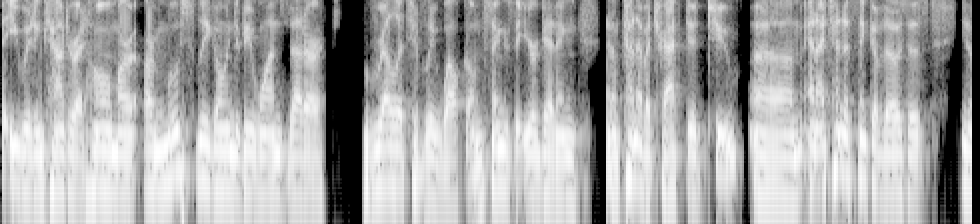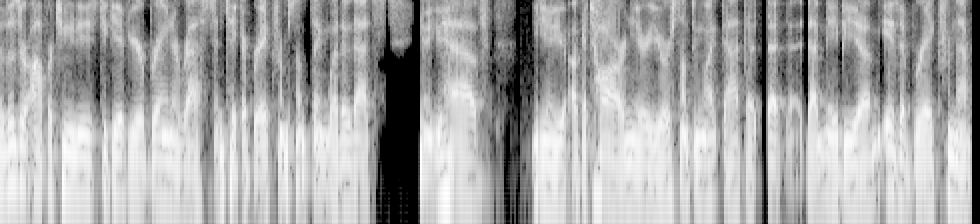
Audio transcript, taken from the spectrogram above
that you would encounter at home are are mostly going to be ones that are relatively welcome things that you're getting um, kind of attracted to um, and i tend to think of those as you know those are opportunities to give your brain a rest and take a break from something whether that's you know you have you know a guitar near you or something like that that that that maybe um, is a break from that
